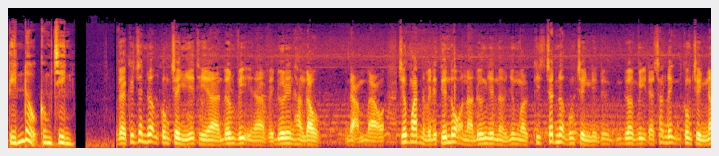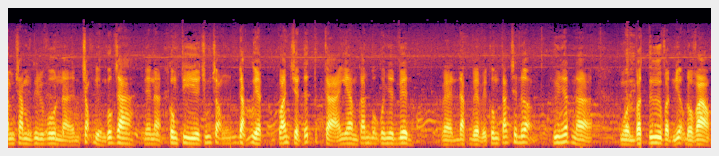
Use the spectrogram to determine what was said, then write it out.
tiến độ công trình. Về cái chất lượng công trình thì à, đơn vị là phải đưa lên hàng đầu đảm bảo trước mắt là về tiến độ là đương nhiên rồi nhưng mà cái chất lượng công trình thì đơn vị đã xác định công trình 500 kV là trọng điểm quốc gia nên là công ty chú trọng đặc biệt quán triệt tất cả anh em cán bộ công nhân viên về đặc biệt về công tác chất lượng thứ nhất là nguồn vật tư vật liệu đầu vào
